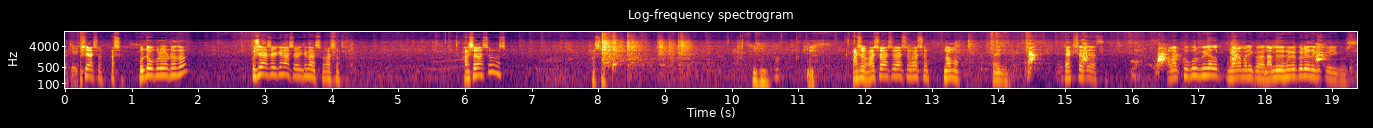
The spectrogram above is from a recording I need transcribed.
আচ্ছা। খুশি আসো আসো। উঠো উপরে উঠো তো। খুশি আসো এখানে আসো এখানে আসো আসো। আসো আসো আসো। আসো। আসো আসো আসো আসো আসো। নামো। এই যে একসাথে আছে। আমার কুকুর বিড়াল মারামারি করে না আমি ওইভাবে করে ওদেরকে তৈরি করছি।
